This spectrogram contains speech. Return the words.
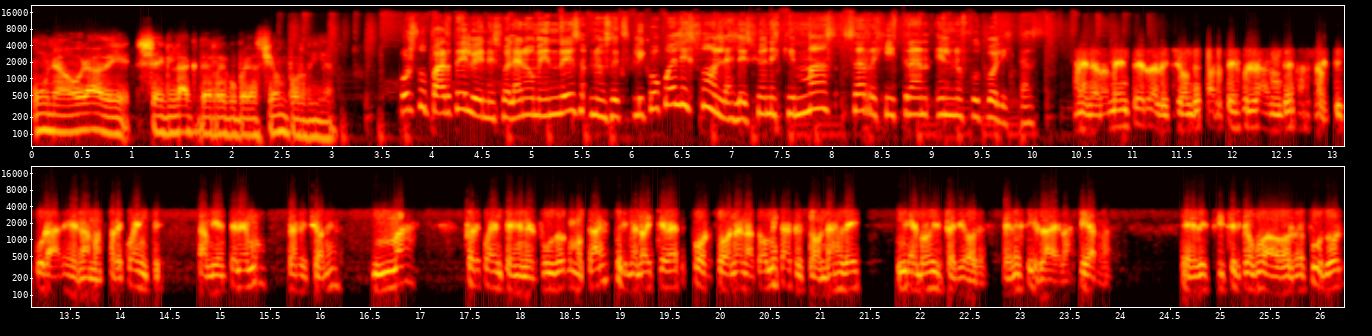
una hora de jet lag de recuperación por día. Por su parte, el venezolano Méndez nos explicó cuáles son las lesiones que más se registran en los futbolistas. Generalmente la lesión de partes blandas articulares es la más frecuente. También tenemos las lesiones más frecuentes en el fútbol como tal. Primero hay que ver por zona anatómica, que son las de miembros inferiores, es decir, la de las piernas. Es difícil que un jugador de fútbol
